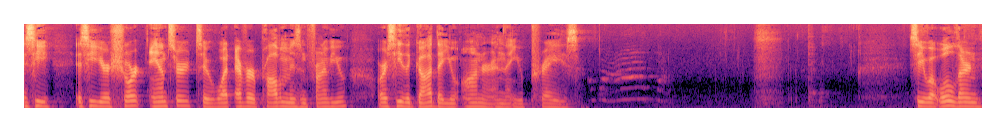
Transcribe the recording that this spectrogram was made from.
Is he, is he your short answer to whatever problem is in front of you, or is he the God that you honor and that you praise? See, what we'll learn,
